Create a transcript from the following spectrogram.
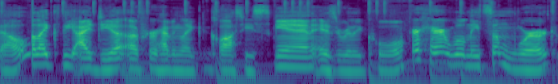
felt. But, like the idea of her having like glossy skin is really cool. Her hair will need some work,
